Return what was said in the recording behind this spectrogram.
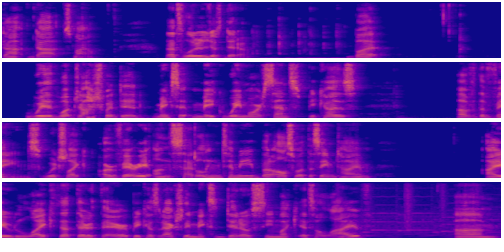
dot, dot, smile. That's literally just Ditto. But with what Joshua did, makes it make way more sense because of the veins, which like are very unsettling to me, but also at the same time, I like that they're there because it actually makes Ditto seem like it's alive. Um,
